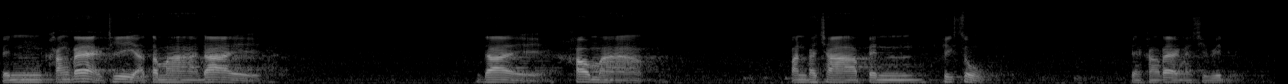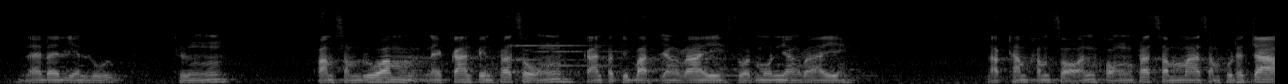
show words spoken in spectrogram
เป็นครั้งแรกที่อาตมาได้ ได้เข้ามา บรรพชาเป็นภิกษุ เป็นครั้งแรกในชีวิต และได้เรียนรู้ถึงความสำรวมในการเป็นพระสงฆ์การปฏิบัติอย่างไร สวดมนต์อย่างไร หลักธรรมคำสอนของพระสัมมาสัมพุทธเจ้า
